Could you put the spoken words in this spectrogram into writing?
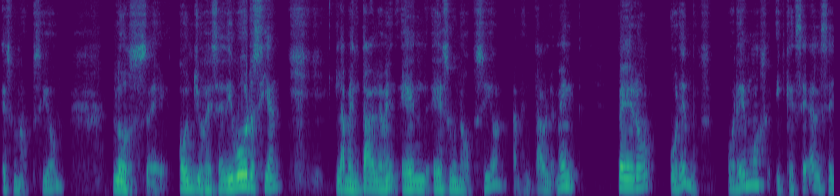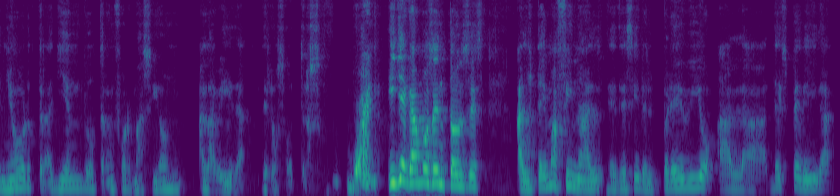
es una opción. Los eh, cónyuges se divorcian, lamentablemente es una opción, lamentablemente, pero oremos, oremos y que sea el Señor trayendo transformación a la vida de los otros. Bueno, y llegamos entonces al tema final, es decir, el previo a la despedida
